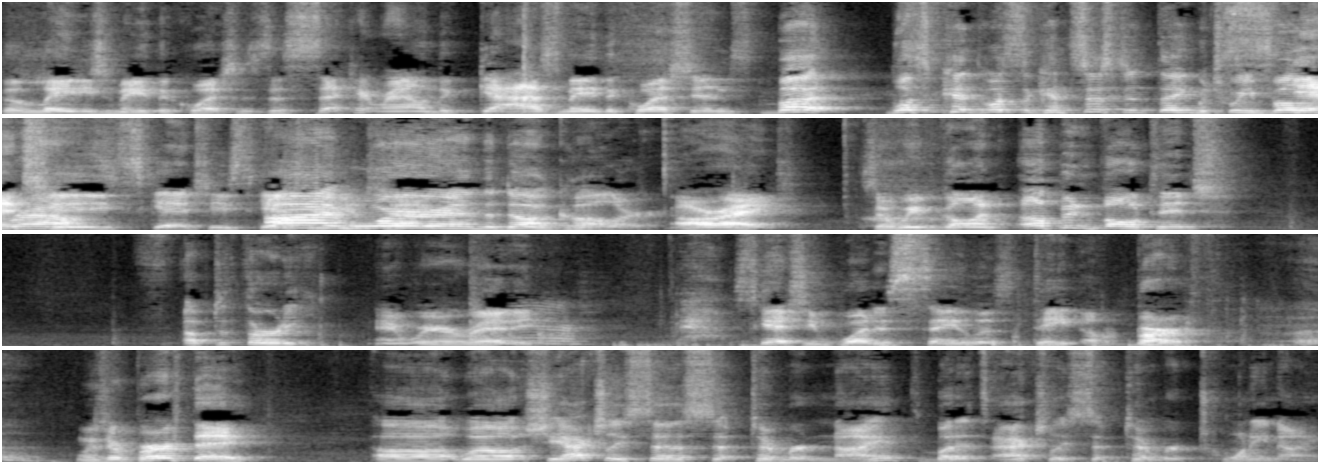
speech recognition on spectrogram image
the ladies made the questions. The second round, the guys made the questions. But what's what's the consistent thing between both sketchy, rounds? sketchy, sketchy. Sketchy. I'm good wearing the dog collar. All right, so we've gone up in voltage, Up to thirty. and we're ready. Sketchy, what is Selah's date of birth? When's her birthday? Uh, well, she actually says September 9th, but it's actually September 29th.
